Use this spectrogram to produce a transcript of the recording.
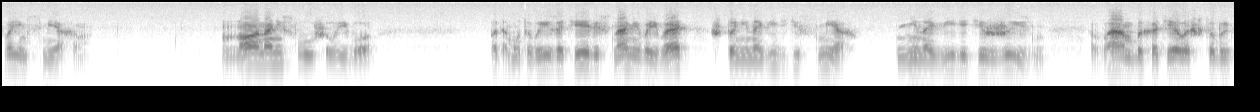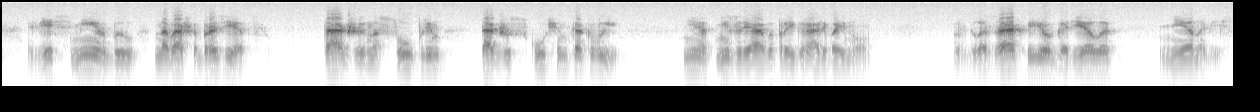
своим смехом!» Но она не слушала его. Потому-то вы и затеяли с нами воевать, что ненавидите смех, ненавидите жизнь. Вам бы хотелось, чтобы весь мир был на ваш образец, так же насуплен, так же скучен, как вы. Нет, не зря вы проиграли войну». В глазах ее горела ненависть.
